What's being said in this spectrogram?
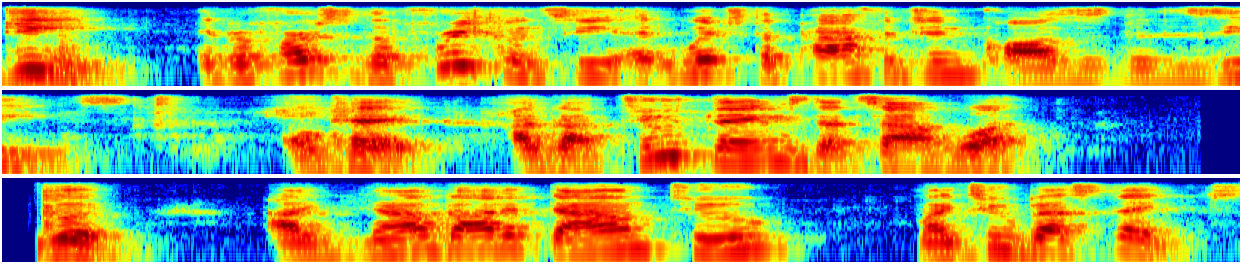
D, it refers to the frequency at which the pathogen causes the disease. Okay, I've got two things that sound what? Good. I now got it down to my two best things.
